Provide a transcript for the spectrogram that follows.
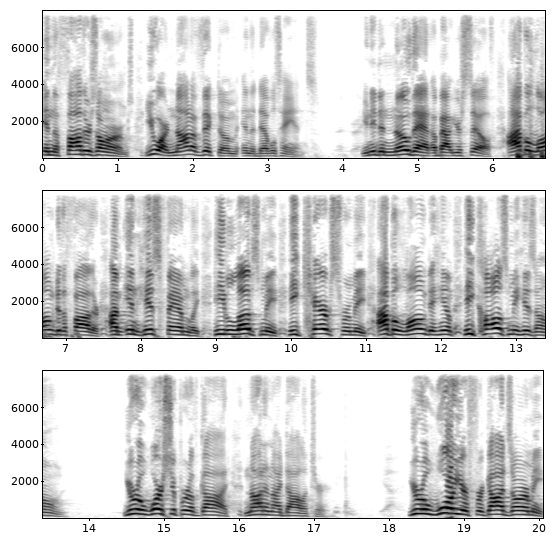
in the Father's arms. You are not a victim in the devil's hands. You need to know that about yourself. I belong to the Father. I'm in His family. He loves me. He cares for me. I belong to Him. He calls me His own. You're a worshiper of God, not an idolater. You're a warrior for God's army,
